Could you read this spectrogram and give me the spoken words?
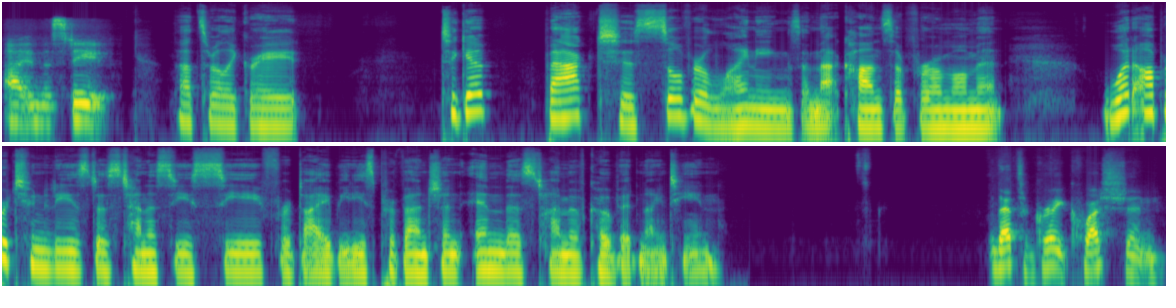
uh, in the state. That's really great. To get back to silver linings and that concept for a moment, what opportunities does Tennessee see for diabetes prevention in this time of COVID 19? That's a great question.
